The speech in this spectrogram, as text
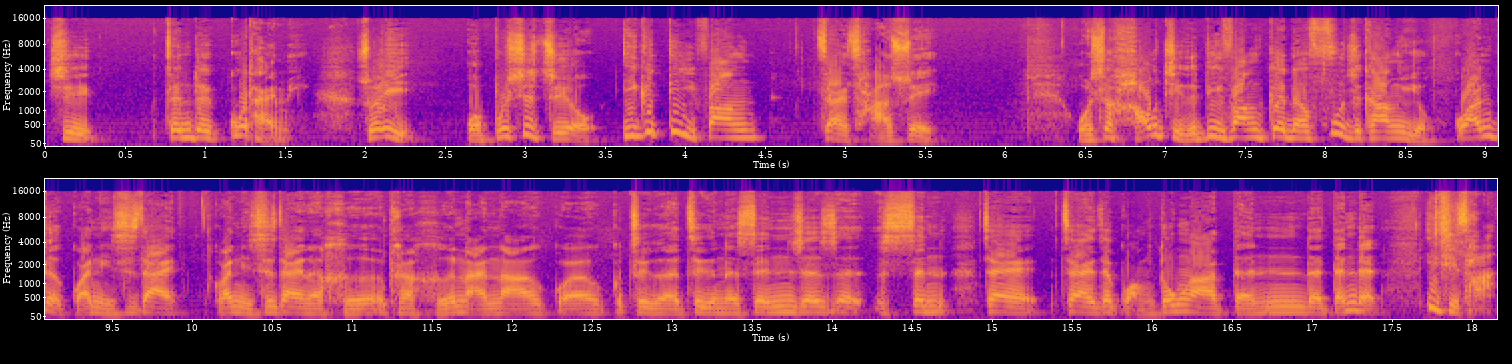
是。针对郭台铭，所以我不是只有一个地方在查税，我是好几个地方跟呢富士康有关的，管你是在管你是在呢河河南呐，管这个这个呢深深深深在在在广东啊等等等等一起查。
